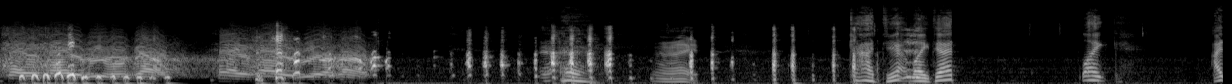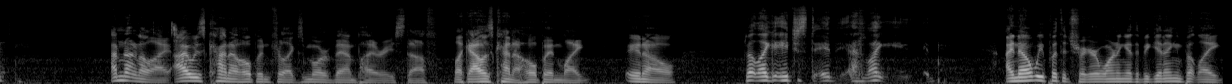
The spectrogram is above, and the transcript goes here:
Hey, hey, we will go. Hey, hey, we will go. All right. God damn, like that. Like, I. I'm not gonna lie. I was kind of hoping for like some more vampire stuff. Like I was kind of hoping, like, you know, but like it just it like. It, I know we put the trigger warning at the beginning, but like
